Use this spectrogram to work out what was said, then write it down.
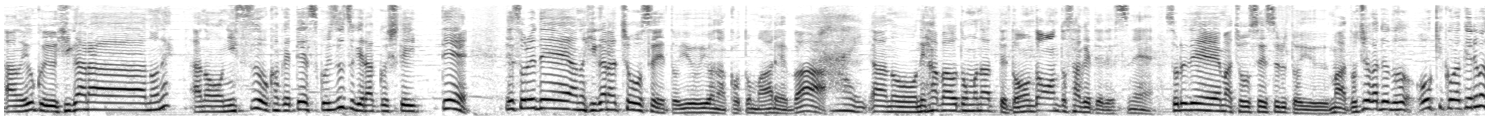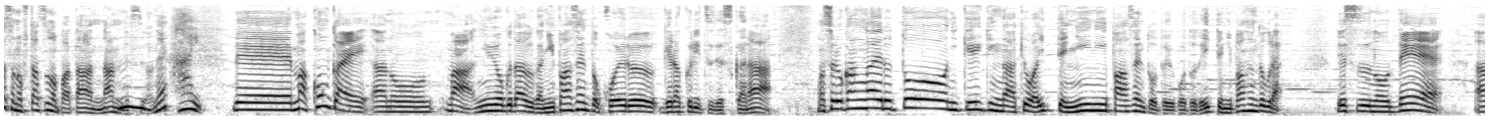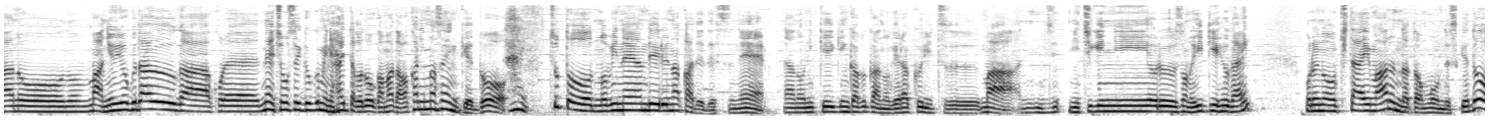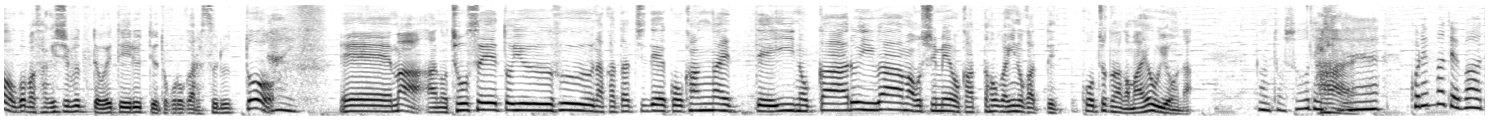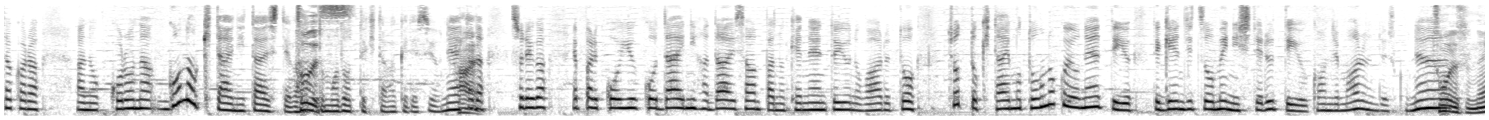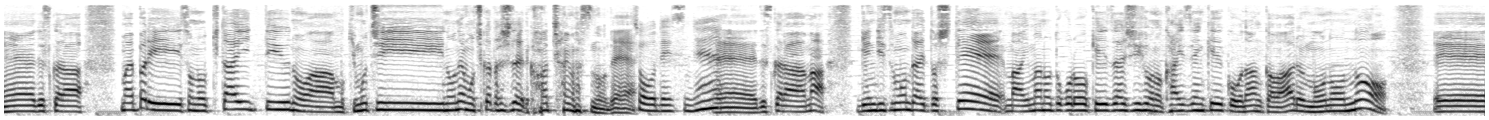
あの、よく言う日柄のね、あの、日数をかけて少しずつ下落していって、で、それで、あの、日柄調整というようなこともあれば、はい、あの、値幅を伴ってどんどんと下げてですね、それで、まあ、調整するという、まあ、どちらかというと、大きく分ければその2つのパターンなんですよね。うん、はい。で、まあ、今回、あの、まあ、ニューヨークダウが2%を超える下落率ですから、まあ、それを考えると、日経平均が今日は1.22%ということで、1.2%ぐらい。ですので、あのまあ、ニューヨークダウがこれね、調整局面に入ったかどうかまだ分かりませんけど、はい、ちょっと伸び悩んでいる中でですね、あの日経平均株価の下落率、まあ、日銀によるその ETF 買い、これの期待もあるんだと思うんですけど、5番下げ渋って終えているっていうところからすると、はい、えー、まあ、あの、調整というふうな形でこう考えていいのか、あるいは、まあ、押し目を買った方がいいのかって、こう、ちょっとなんか迷うような。本当そうですね。はいこれまではだからあのコロナ後の期待に対してはと戻ってきたわけですよね、はい、ただ、それがやっぱりこういうこう第2波、第3波の懸念というのがあると、ちょっと期待も遠のくよねっていう、で現実を目にしてるっていう感じもあるんですかね。そうですね、ですから、まあ、やっぱりその期待っていうのは、もう気持ちの、ね、持ち方次第で変わっちゃいますので、そうですね、えー、ですから、まあ、現実問題として、まあ、今のところ、経済指標の改善傾向なんかはあるものの、えー、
